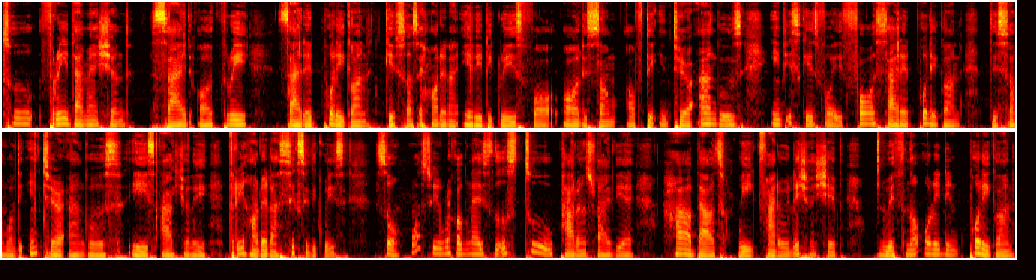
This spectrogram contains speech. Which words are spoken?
two three dimensioned side or three sided polygon gives us 180 degrees for all the sum of the interior angles. In this case for a four-sided polygon the sum of the interior angles is actually 360 degrees. So once we recognize those two patterns right there how about we find a relationship with not only the polygon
